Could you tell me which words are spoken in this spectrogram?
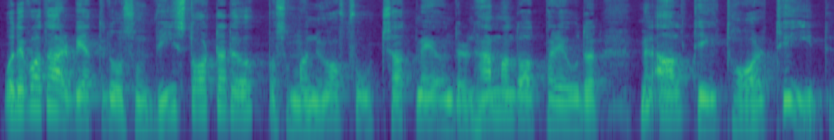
och det var ett arbete då som vi startade upp och som man nu har fortsatt med under den här mandatperioden men allting tar tid.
